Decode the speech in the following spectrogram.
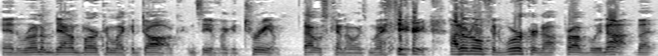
and run them down barking like a dog and see if I could tree them. That was kind of always my theory. I don't know if it'd work or not, probably not, but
